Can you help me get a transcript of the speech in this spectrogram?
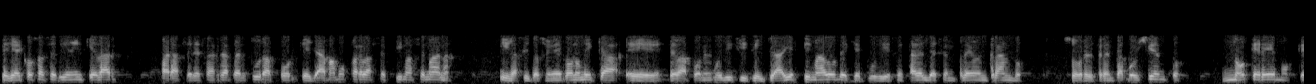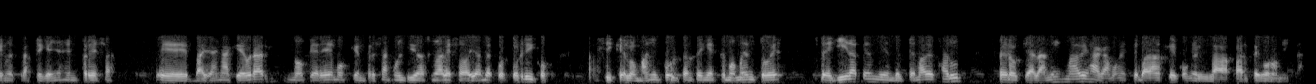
de qué cosas se tienen que dar para hacer esa reapertura porque ya vamos para la séptima semana y la situación económica eh, se va a poner muy difícil. Ya hay estimados de que pudiese estar el desempleo entrando sobre el 30%. No queremos que nuestras pequeñas empresas eh, vayan a quebrar, no queremos que empresas multinacionales se vayan de Puerto Rico. Así que lo más importante en este momento es seguir atendiendo el tema de salud, pero que a la misma vez hagamos este balance con la parte económica.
